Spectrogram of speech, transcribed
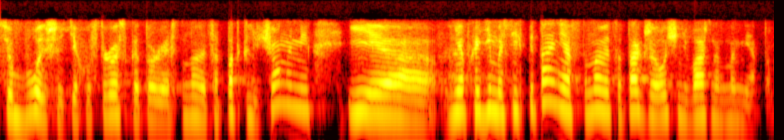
все больше тех устройств, которые становятся подключенными, и необходимость их питания становится также очень важным моментом.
